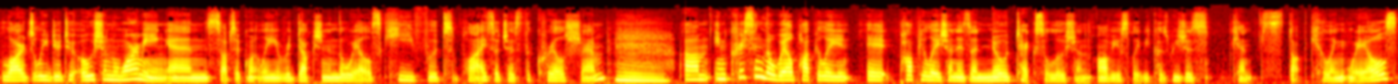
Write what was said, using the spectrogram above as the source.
largely due to ocean warming and subsequently reduction in the whale's key food supply, such as the krill shrimp. Mm. Um, increasing the whale popula- eh, population is a no tech solution, obviously, because we just can't stop killing whales.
